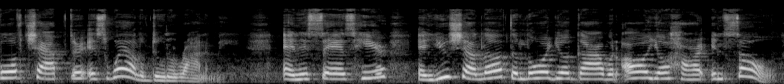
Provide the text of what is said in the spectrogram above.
Fourth chapter as well of Deuteronomy. And it says here, and you shall love the Lord your God with all your heart and soul.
